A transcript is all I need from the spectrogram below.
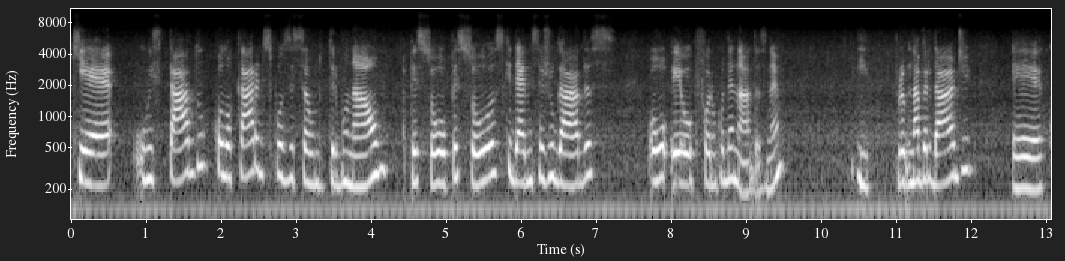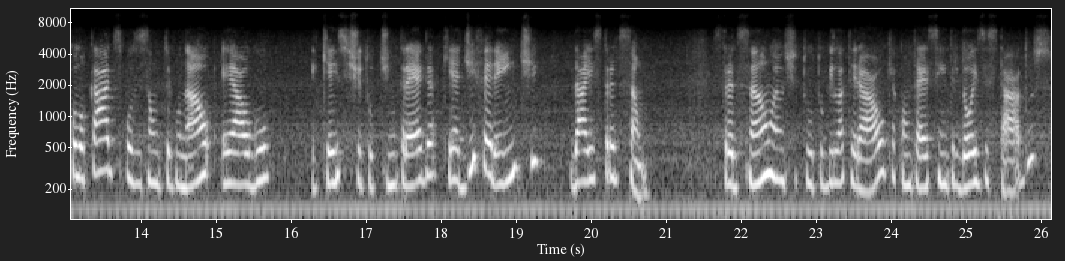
que é o Estado colocar à disposição do tribunal a pessoa ou pessoas que devem ser julgadas ou, ou que foram condenadas, né? E, na verdade, é, colocar à disposição do tribunal é algo que é esse instituto de entrega, que é diferente da extradição. extradição é um instituto bilateral que acontece entre dois estados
